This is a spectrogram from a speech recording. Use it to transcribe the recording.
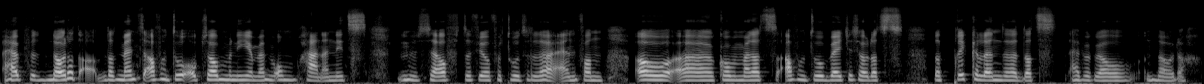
heb nodig dat, dat mensen af en toe op zo'n manier met me omgaan. En niet mezelf te veel vertroetelen. En van, oh, eh, uh, kom maar dat af en toe een beetje zo. Dat, dat prikkelende, dat heb ik wel nodig.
